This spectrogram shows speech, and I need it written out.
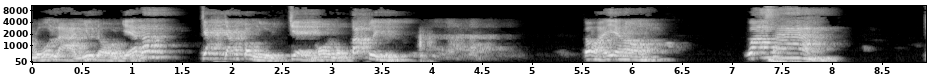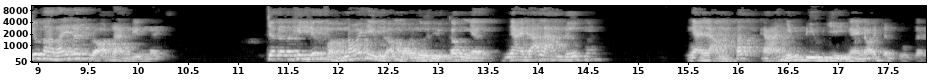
lũa là như đồ vẽ rách, chắc chắn có người chề môi một tắt liền. Có phải vậy không? Quá xa. Chúng ta thấy rất rõ ràng điều này. Cho nên khi đức phật nói điều đó, mọi người đều công nhận, ngài đã làm được mà. Ngài làm tất cả những điều gì ngài nói trên cuộc đời.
